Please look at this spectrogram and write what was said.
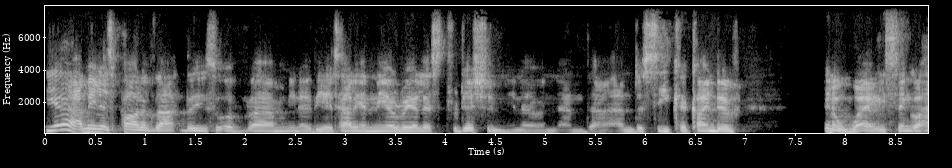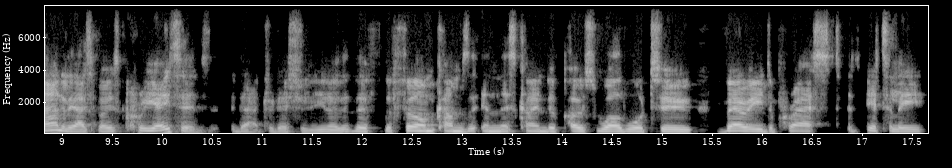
Yeah, I mean, it's part of that the sort of um, you know the Italian neo-realist tradition, you know, and and uh, and De Sica kind of in a way, single-handedly, I suppose, created that tradition. You know, the, the, the film comes in this kind of post-World War II, very depressed Italy,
